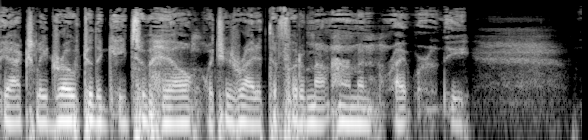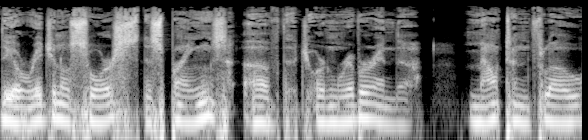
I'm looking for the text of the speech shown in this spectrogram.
We actually drove to the gates of hell, which is right at the foot of Mount Hermon, right where the the original source, the springs of the Jordan River and the mountain flow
